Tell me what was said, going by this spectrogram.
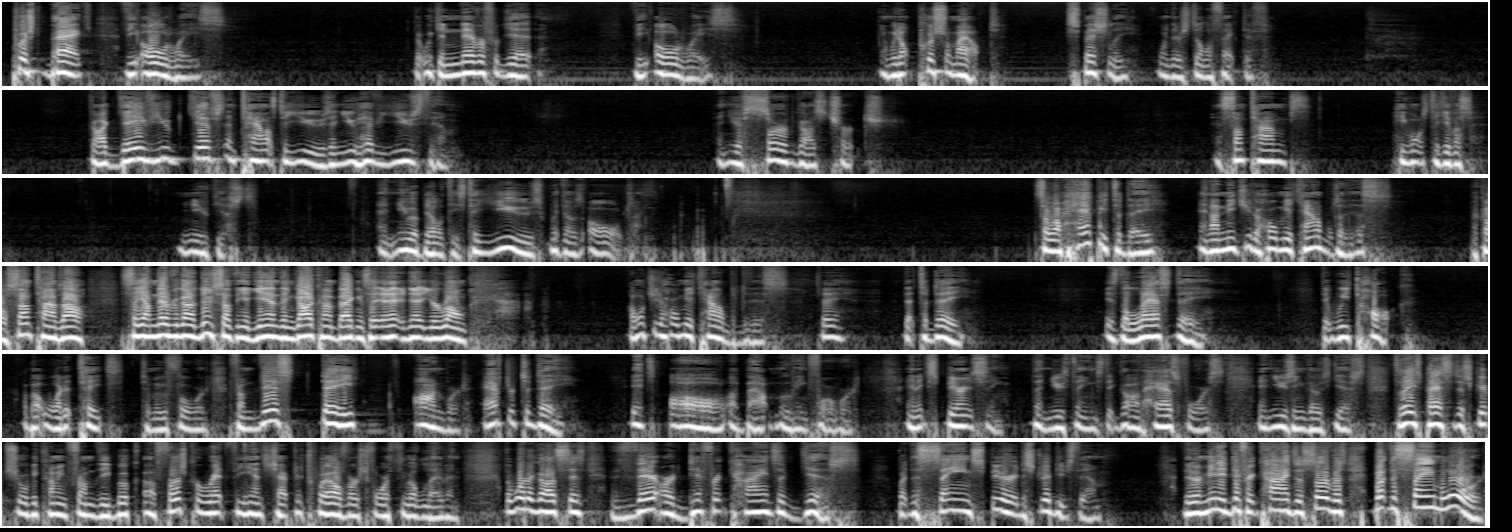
pushed back the old ways. But we can never forget the old ways. And we don't push them out, especially when they're still effective. God gave you gifts and talents to use, and you have used them. And you have served God's church. And sometimes He wants to give us new gifts and new abilities to use with those old. So I'm happy today, and I need you to hold me accountable to this. Because sometimes I'll say I'm never going to do something again, then God come back and say, eh, eh, you're wrong. I want you to hold me accountable to this, okay? That today is the last day that we talk about what it takes to move forward. From this day onward, after today, it's all about moving forward and experiencing the new things that God has for us and using those gifts. Today's passage of scripture will be coming from the book of 1 Corinthians chapter 12 verse 4 through 11. The word of God says there are different kinds of gifts, but the same spirit distributes them. There are many different kinds of service, but the same Lord.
